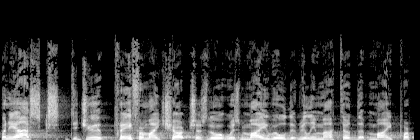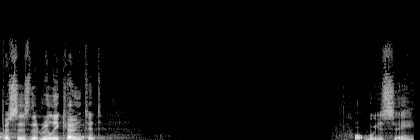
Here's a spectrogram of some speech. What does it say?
When he asks, Did you pray for my church as though it was my will that really mattered, that my purposes that really counted? What will you say?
